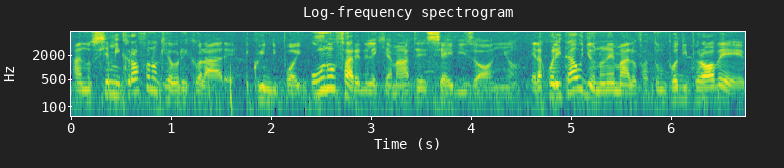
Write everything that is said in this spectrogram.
Hanno sia microfono che auricolare. E quindi puoi, uno, fare delle chiamate se hai bisogno. E la qualità audio non è male, ho fatto un po' di prove e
